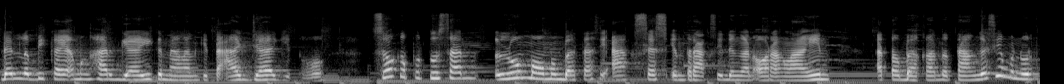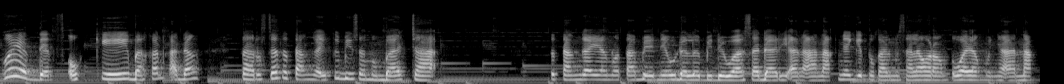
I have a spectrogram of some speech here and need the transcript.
dan lebih kayak menghargai kenalan kita aja gitu. So keputusan lu mau membatasi akses interaksi dengan orang lain atau bahkan tetangga sih menurut gue ya that's okay. Bahkan kadang seharusnya tetangga itu bisa membaca tetangga yang notabene udah lebih dewasa dari anak-anaknya gitu kan. Misalnya orang tua yang punya anak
